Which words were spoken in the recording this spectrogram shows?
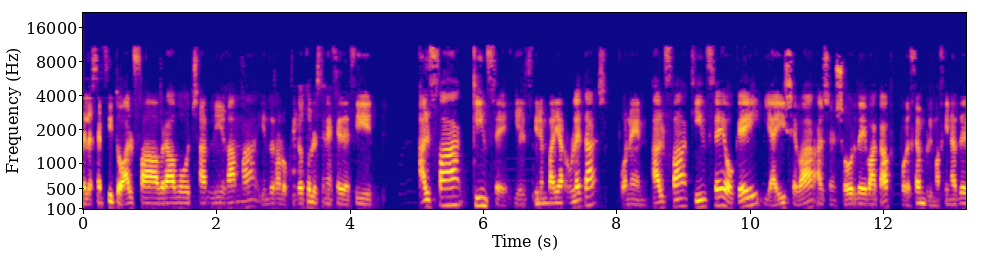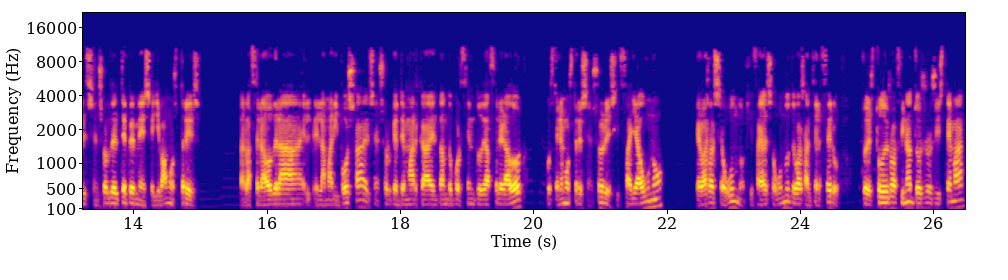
del ejército Alfa, Bravo, Charlie, Gamma, y entonces a los pilotos les tienes que decir Alfa 15 y tienen varias ruletas, ponen Alfa 15, ok, y ahí se va al sensor de backup. Por ejemplo, imagínate el sensor del TPMS, llevamos tres. El acelerador de la, la mariposa, el sensor que te marca el tanto por ciento de acelerador, pues tenemos tres sensores. Si falla uno, te vas al segundo. Si falla el segundo, te vas al tercero. Entonces, todo eso al final, todos esos sistemas,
